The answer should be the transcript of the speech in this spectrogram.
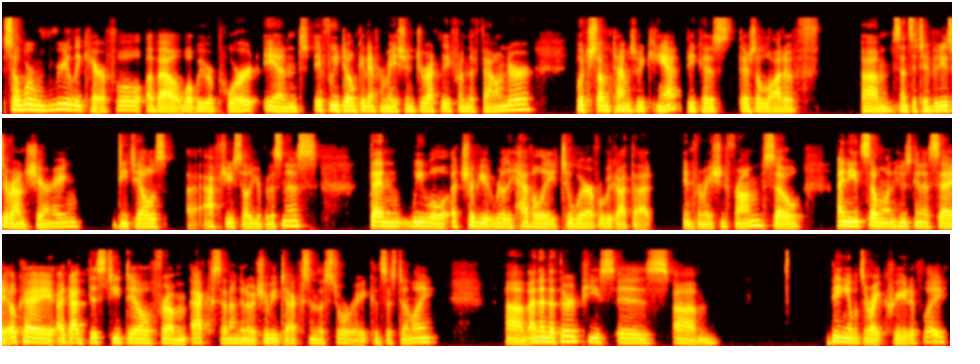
So we're really careful about what we report and if we don't get information directly from the founder which sometimes we can't because there's a lot of um, sensitivities around sharing details after you sell your business then we will attribute really heavily to wherever we got that information from. So i need someone who's going to say okay i got this detail from x and i'm going to attribute to x in the story consistently um, and then the third piece is um, being able to write creatively.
